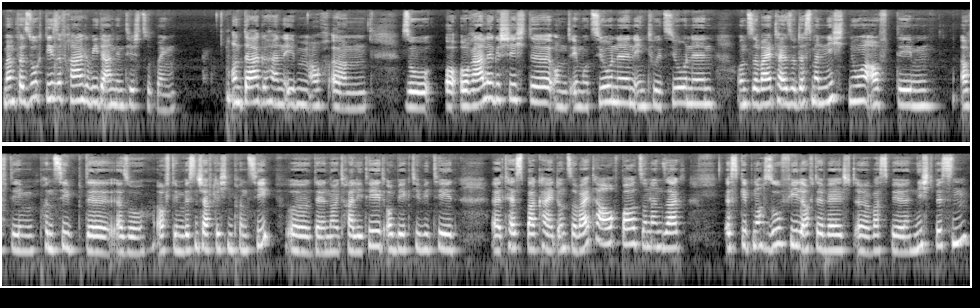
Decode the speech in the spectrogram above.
Man versucht diese Frage wieder an den Tisch zu bringen. Und da gehören eben auch ähm, so orale Geschichte und Emotionen, Intuitionen und so weiter. Also dass man nicht nur auf dem auf dem Prinzip der, also auf dem wissenschaftlichen Prinzip äh, der Neutralität, Objektivität, äh, Testbarkeit und so weiter aufbaut, sondern sagt, es gibt noch so viel auf der Welt, äh, was wir nicht wissen.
